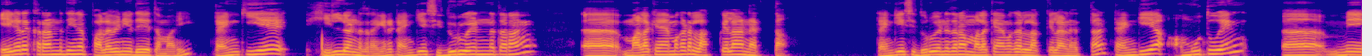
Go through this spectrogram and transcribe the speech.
ඒකට කරන්න තියෙන පළවෙනි දේ තමයි ටැන්කියේ හිල්ලන්න තරගෙන ටැන්කිය සිදුරුවෙන්න්න තරම් මලකෑමකට ලක් වෙලා නැත්තම්. ටැන්ගේ සිදුරුවෙන තරම් මලකෑමක ලක් වෙලා නැත්තම් ටැන්ගිය අමුතුවෙන් මේ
